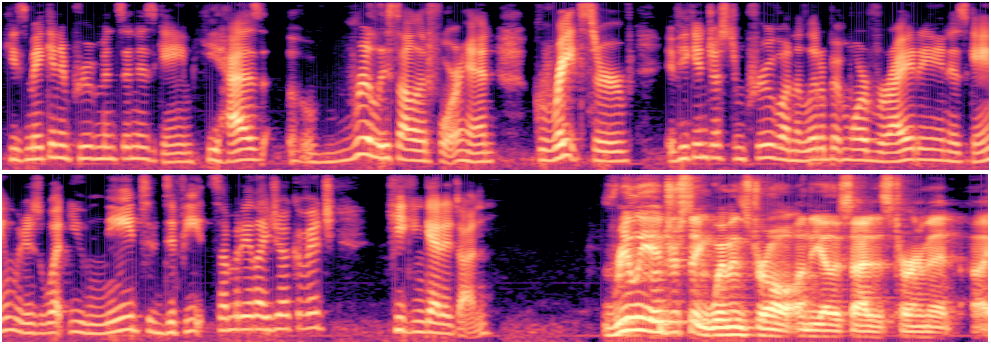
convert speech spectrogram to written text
He's making improvements in his game. He has a really solid forehand, great serve. If he can just improve on a little bit more variety in his game, which is what you need to defeat somebody like Djokovic, he can get it done. Really interesting women's draw on the other side of this tournament. Uh,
